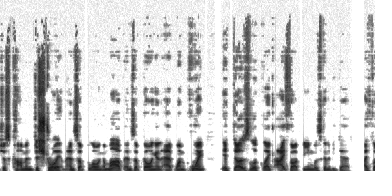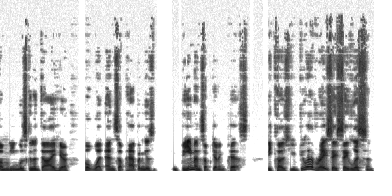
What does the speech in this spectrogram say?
just come and destroy him, ends up blowing him up, ends up going. And at one point, it does look like I thought Beam was going to be dead. I thought Mhm. Beam was going to die here. But what ends up happening is Beam ends up getting pissed because you do have Reze say, listen,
